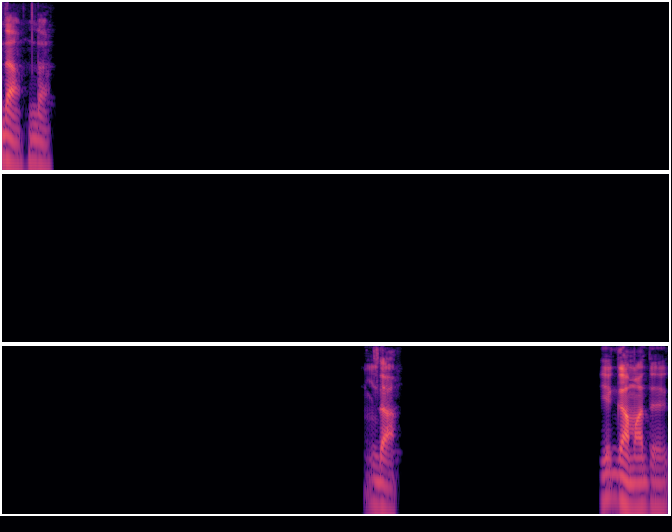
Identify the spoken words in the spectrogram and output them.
Da, da. Da. E gama de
